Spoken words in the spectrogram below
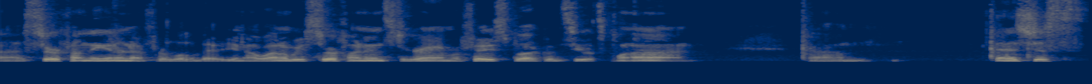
uh, surf on the internet for a little bit? You know, why don't we surf on Instagram or Facebook and see what's going on?" Um, and it's just,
